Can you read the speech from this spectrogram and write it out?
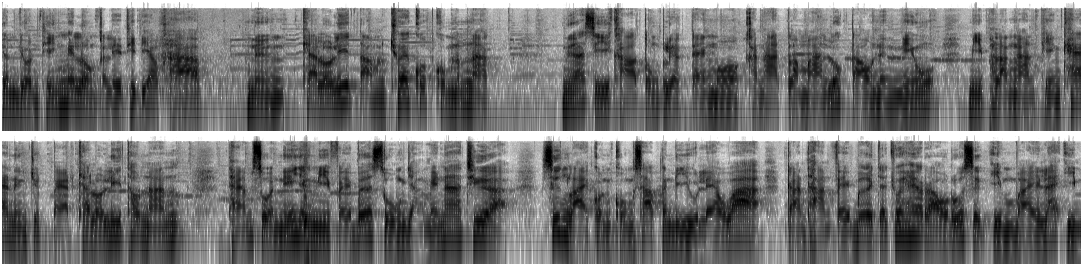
จนโยนทิ้งไม่ลงกันเลยทีเดียวครับ 1. แคลอรี่ต่ำช่วยควบคุมน้ำหนักเนื้อสีขาวตรงเปลือกแตงโมขนาดประมาณลูกเตา 1 นิ้ว มีพลังงานเพียงแค่ 1.8 แคลอรี่เท่านั้นแถมส่วนนี้ยังมีไฟเบอร์สูงอย่างไม่น่าเชื่อ ซึ่งหลายคนคงทราบกันดีอยู่แล้วว่า การทานไฟเบอร์จะช่วยให้เรารู้สึกอิ่มไวและอิ่ม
